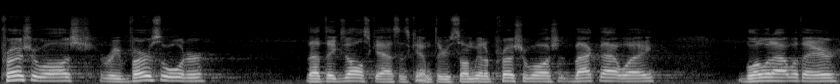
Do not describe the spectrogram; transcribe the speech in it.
pressure wash reverse order that the exhaust gases come through. So I'm going to pressure wash it back that way, blow it out with air,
